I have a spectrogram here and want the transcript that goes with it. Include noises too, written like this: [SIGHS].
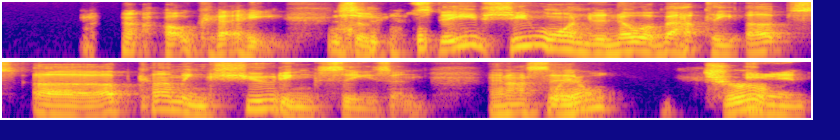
Okay, so Steve, she wanted to know about the ups uh, upcoming shooting season, and I said, well, "Sure, and,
